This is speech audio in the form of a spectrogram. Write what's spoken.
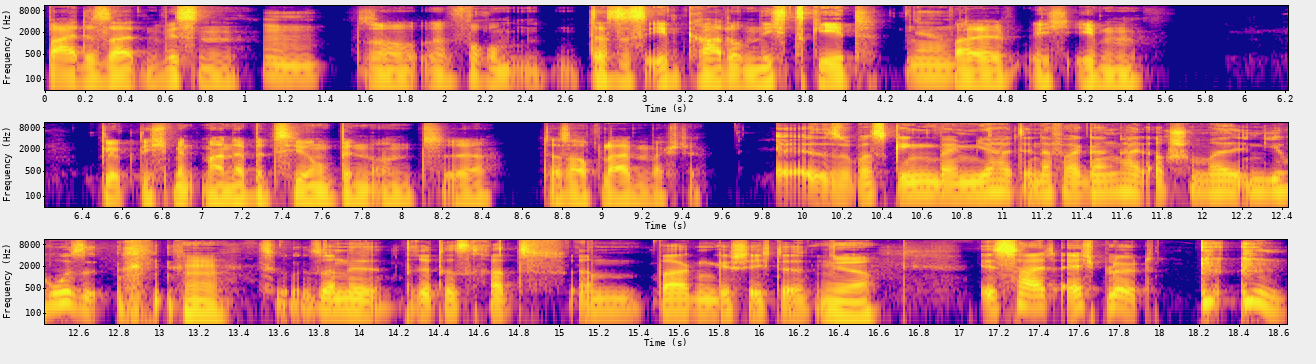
beide Seiten wissen, Mhm. so, äh, worum, dass es eben gerade um nichts geht, ja. weil ich eben glücklich mit meiner Beziehung bin und äh, das auch bleiben möchte. Äh, sowas ging bei mir halt in der Vergangenheit auch schon mal in die Hose. Hm. so, so eine drittes Rad ähm. Ja. Ist halt echt blöd.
